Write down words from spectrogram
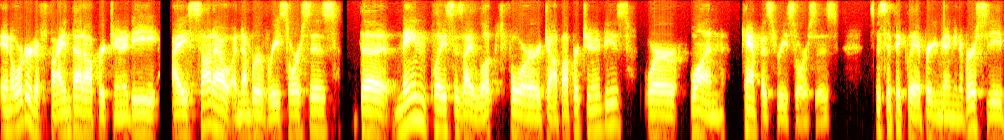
in order to find that opportunity, I sought out a number of resources. The main places I looked for job opportunities were one, campus resources. Specifically at Brigham Young University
